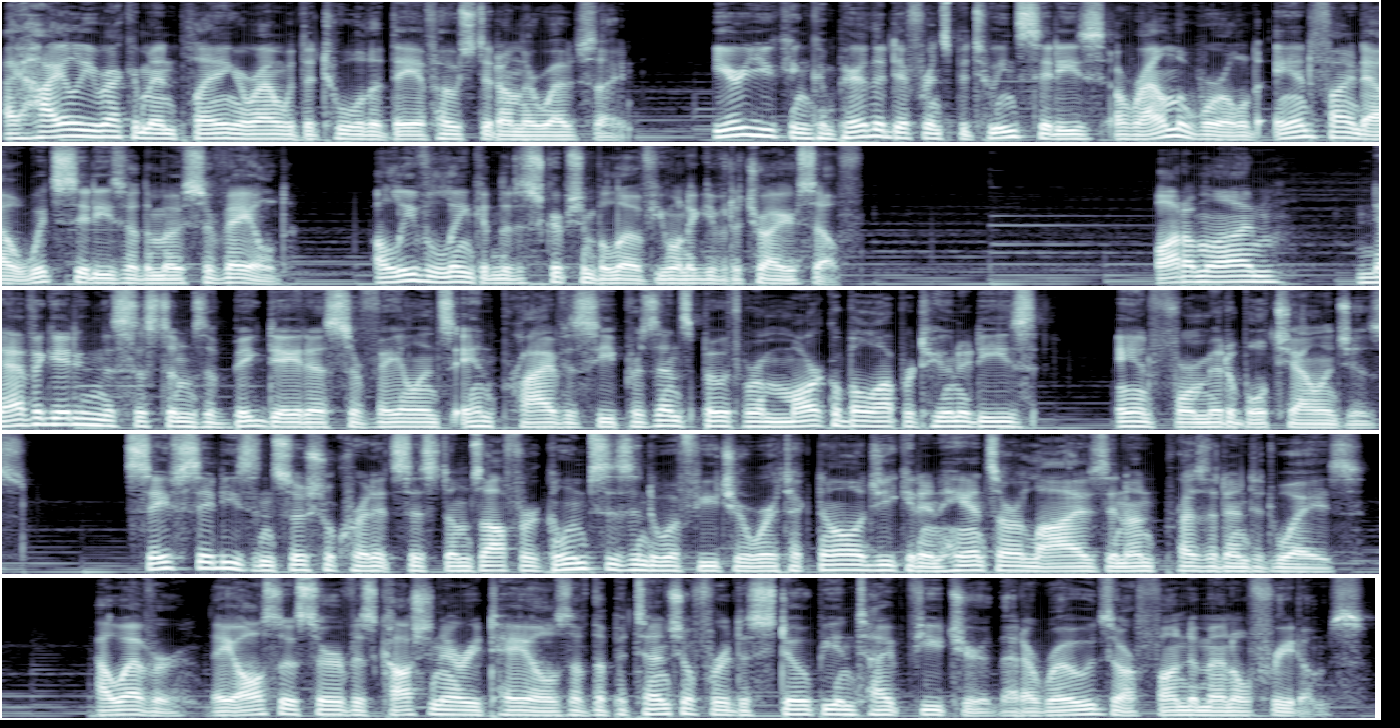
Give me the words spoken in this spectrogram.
I highly recommend playing around with the tool that they have hosted on their website. Here you can compare the difference between cities around the world and find out which cities are the most surveilled. I'll leave a link in the description below if you want to give it a try yourself. Bottom line, Navigating the systems of big data, surveillance, and privacy presents both remarkable opportunities and formidable challenges. Safe cities and social credit systems offer glimpses into a future where technology can enhance our lives in unprecedented ways. However, they also serve as cautionary tales of the potential for a dystopian type future that erodes our fundamental freedoms.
